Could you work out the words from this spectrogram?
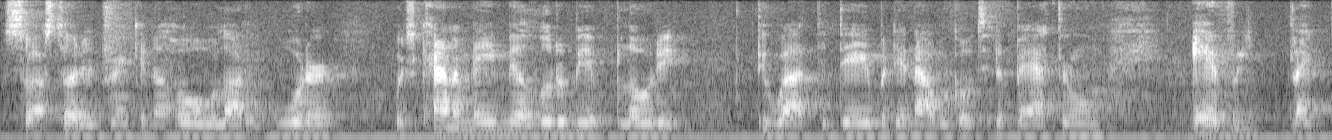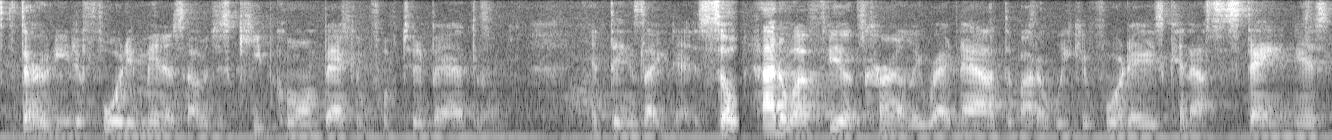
So I started drinking a whole lot of water, which kind of made me a little bit bloated throughout the day, but then I would go to the bathroom every like 30 to 40 minutes. I would just keep going back and forth to the bathroom and things like that. So how do I feel currently right now after about a week and four days? Can I sustain this?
